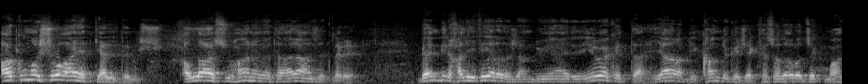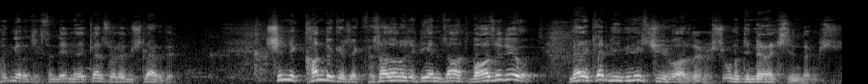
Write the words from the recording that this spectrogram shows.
Aklıma şu ayet geldi demiş. Allah Subhanahu ve Teala Hazretleri ben bir halife yaratacağım dünyaya dediği vakitte ya Rabbi kan dökecek, fesada olacak, mahlum yaratacaksın diye melekler söylemişlerdi. Şimdi kan dökecek, fesada olacak diyen zat vaaz ediyor. Melekler birbirini çiğniyorlar demiş. Onu dinlemek için demiş.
